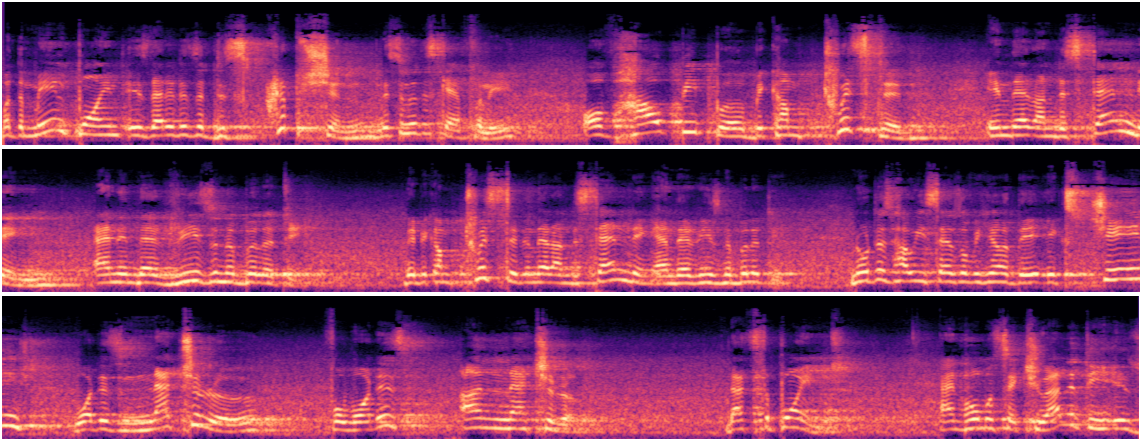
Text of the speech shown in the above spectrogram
But the main point is that it is a description, listen to this carefully, of how people become twisted in their understanding and in their reasonability. They become twisted in their understanding and their reasonability. Notice how he says over here they exchange what is natural for what is unnatural. That's the point. And homosexuality is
